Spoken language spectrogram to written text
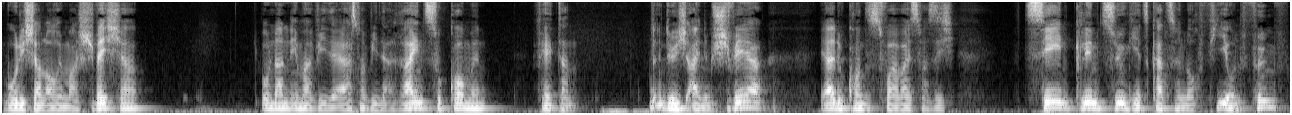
wurde ich dann auch immer schwächer. Und dann immer wieder, erstmal wieder reinzukommen, fällt dann natürlich einem schwer. Ja, du konntest vorher, weißt was ich, 10 Klimmzüge, jetzt kannst du noch 4 und 5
